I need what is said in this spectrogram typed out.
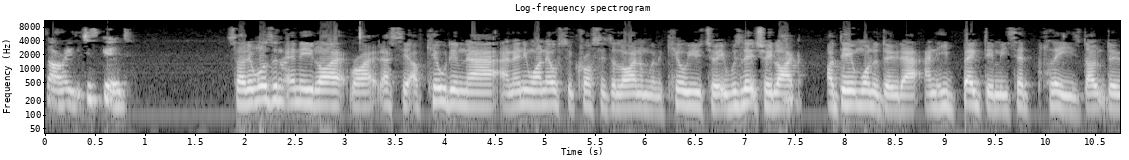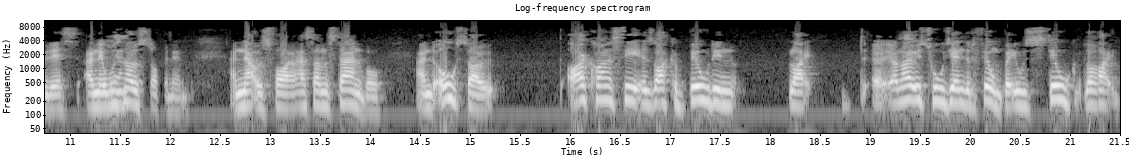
Sorry, which is good. So there wasn't any like right, that's it. I've killed him now, and anyone else that crosses the line, I'm going to kill you too. It was literally like I didn't want to do that, and he begged him. He said, "Please don't do this," and there was Yeah. no stopping him, and that was fine. That's understandable. And also, I kind of see it as like a building, like uh, I know it was towards the end of the film, but it was still like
